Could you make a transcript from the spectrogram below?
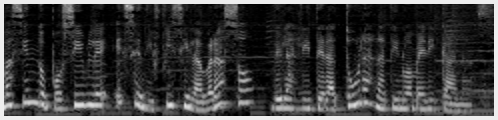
va siendo posible ese difícil abrazo de las literaturas latinoamericanas.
